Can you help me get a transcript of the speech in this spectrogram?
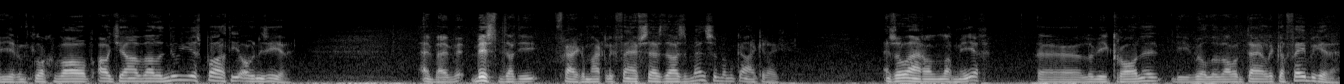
hier in het klokgebouw op oudjaar wel een New Year's party organiseren. En wij wisten dat hij vrij gemakkelijk 5.000, 6.000 mensen bij elkaar kreeg. En zo waren er nog meer. Uh, Louis Krone, die wilde wel een tijdelijk café beginnen.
